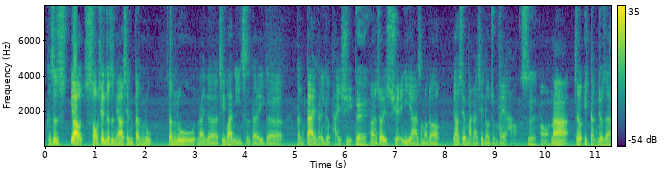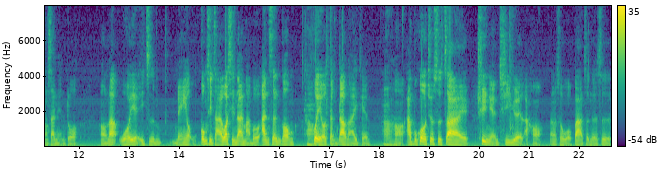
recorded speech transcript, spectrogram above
可是要首先就是你要先登录登录那个器官移植的一个等待的一个排序。对，啊、所以血液啊什么都要先把那些都准备好。是，哦，那就一等就这样三年多，哦，那我也一直没有，恭喜在我现在嘛无按圣公好会有等到那一天。啊，哦啊，不过就是在去年七月了，哈、那个时候我爸真的是，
